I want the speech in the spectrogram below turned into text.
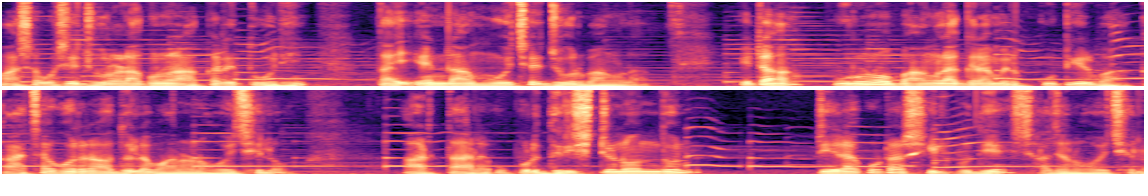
পাশাপাশি জোড়া লাগানোর আকারে তৈরি, তাই এর নাম হয়েছে জোর বাংলা। এটা পুরনো বাংলা গ্রামের কুটির বা কাঁচা ঘরের আদলে বানানো হয়েছিল, আর তার উপর দৃষ্টিনন্দন টেরাকোটার শিল্প দিয়ে সাজানো হয়েছিল।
